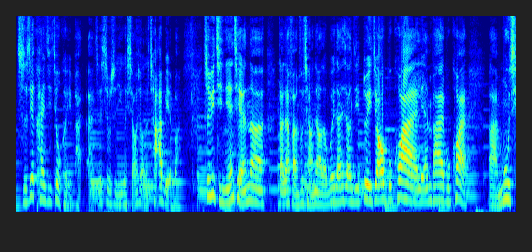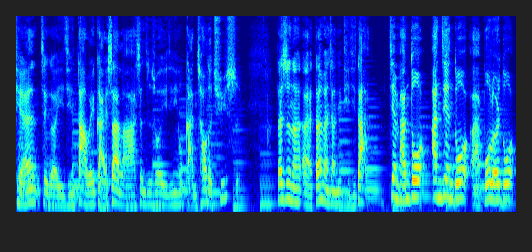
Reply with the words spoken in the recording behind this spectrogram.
直接开机就可以拍，哎，这是不是一个小小的差别吧。至于几年前呢，大家反复强调的微单相机对焦不快，连拍不快，啊，目前这个已经大为改善了啊，甚至说已经有赶超的趋势。但是呢，哎，单反相机体积大。键盘多，按键多啊，波轮多，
